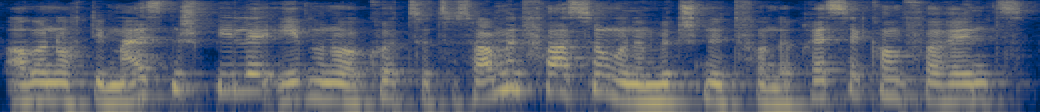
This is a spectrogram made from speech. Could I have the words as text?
aber nach den meisten Spiele eben noch eine kurze Zusammenfassung und ein Mitschnitt von der Pressekonferenz.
